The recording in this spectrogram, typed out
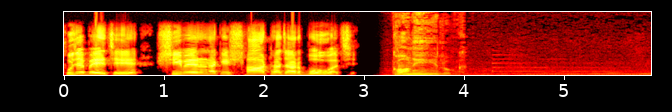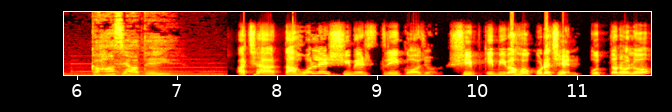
খুঁজে পেয়েছে শিবের নাকি ষাট হাজার বউ আছে। কন লোক? কাহা সে আতে? আচ্ছা তাহলে শিবের স্ত্রী কজন? শিব কি বিবাহ করেছেন? উত্তর হলো,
